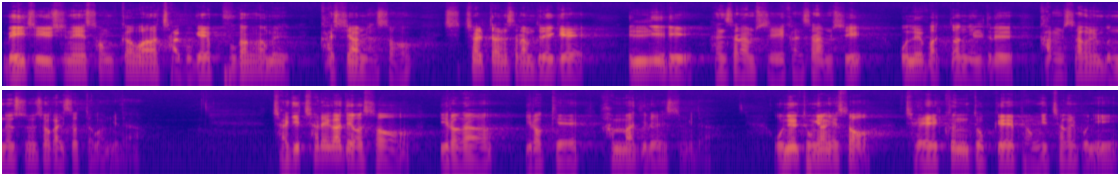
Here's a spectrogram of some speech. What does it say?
메이지 유신의 성과와 자국의 부강함을 가시하면서 시찰단 사람들에게 일일이 한 사람씩 한 사람씩 오늘 봤던 일들을 감상을 묻는 순서가 있었다고 합니다. 자기 차례가 되어서 일어나 이렇게 한마디를 했습니다. 오늘 동양에서 제일 큰 도쿄의 병기창을 보니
